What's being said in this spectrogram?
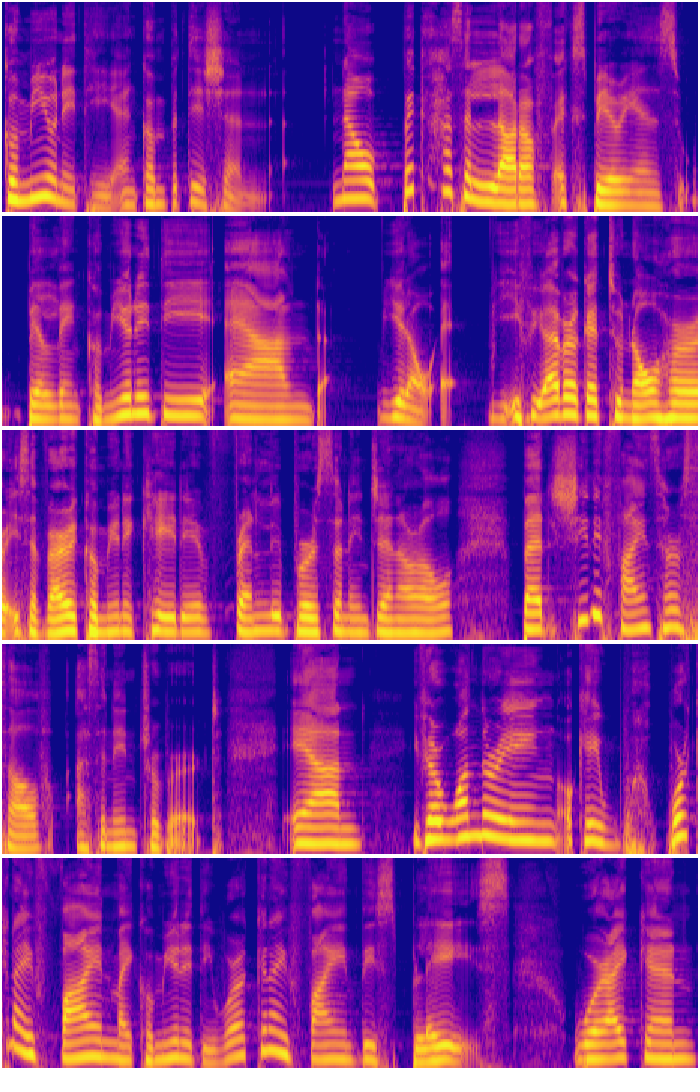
community and competition. Now, Becca has a lot of experience building community and, you know, if you ever get to know her, is a very communicative, friendly person in general, but she defines herself as an introvert. And if you're wondering, okay, where can I find my community? Where can I find this place where I can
